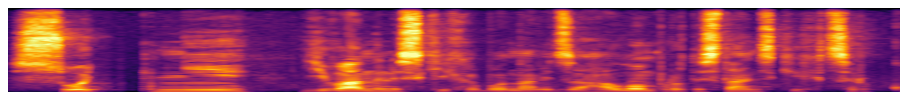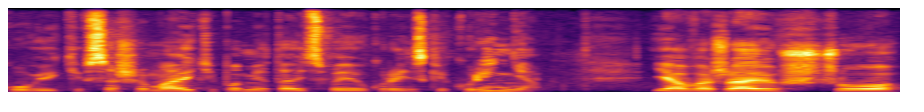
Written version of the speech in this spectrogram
сотні євангельських або навіть загалом протестантських церков, які все ще мають і пам'ятають своє українське коріння. Я вважаю, що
